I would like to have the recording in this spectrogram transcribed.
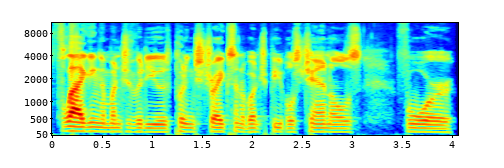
flagging a bunch of videos, putting strikes on a bunch of people's channels for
